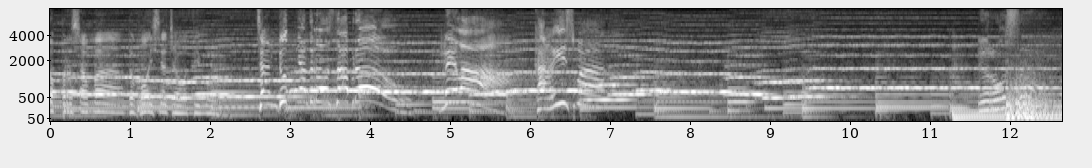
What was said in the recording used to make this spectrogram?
tetap bersama The Voice-nya Jawa Timur. Jandutnya Rosa bro? Nela Karisma. The Rosa.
